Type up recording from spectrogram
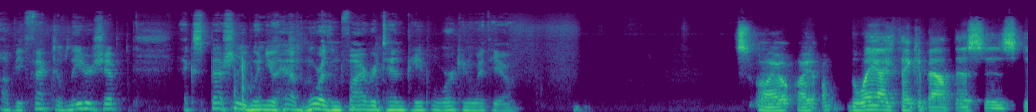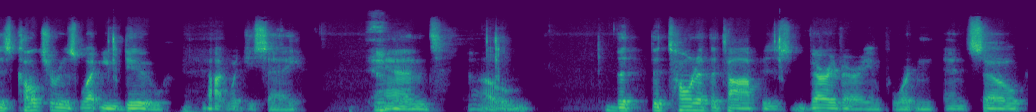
of effective leadership, especially when you have more than five or 10 people working with you? So I, I, the way I think about this is is culture is what you do, not what you say, yeah. and um, the the tone at the top is very very important. And so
